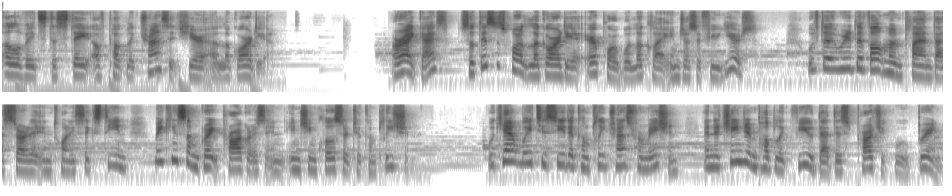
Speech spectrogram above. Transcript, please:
elevates the state of public transit here at LaGuardia. Alright guys, so this is what LaGuardia Airport will look like in just a few years with the redevelopment plan that started in 2016 making some great progress in inching closer to completion. We can't wait to see the complete transformation and the change in public view that this project will bring,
